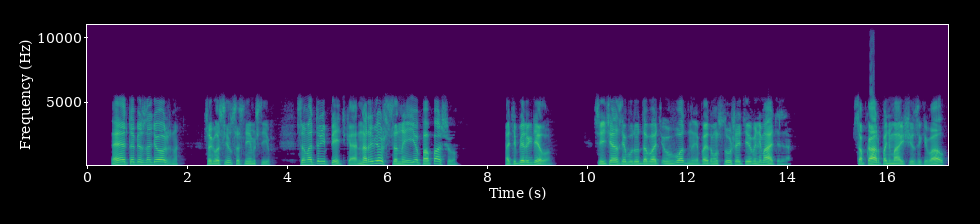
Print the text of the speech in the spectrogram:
— Это безнадежно, — согласился с ним Стив. — Смотри, Петька, нарвешься на ее папашу. А теперь к делу. Сейчас я буду давать вводные, поэтому слушайте внимательно. Сапкар, понимающий, закивал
